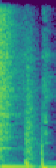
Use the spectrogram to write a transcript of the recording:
Almost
